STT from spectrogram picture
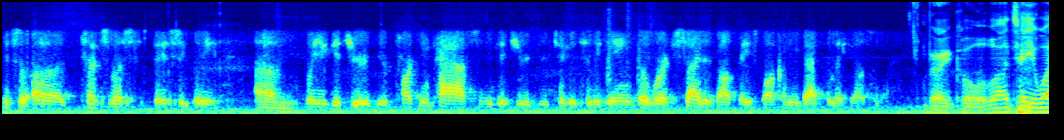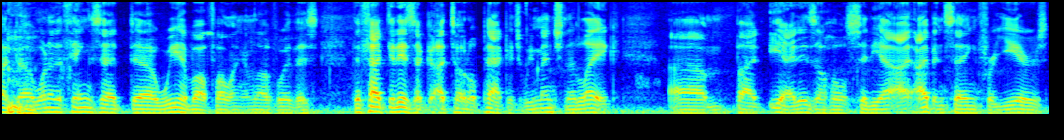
it's uh, touchless, basically, um, where you get your, your parking pass and you get your, your ticket to the game. But we're excited about baseball coming back to Lake Elsinore. Very cool. Well, I'll tell you what, uh, one of the things that uh, we have all fallen in love with is the fact it is a, a total package. We mentioned the lake, um, but yeah, it is a whole city. I, I've been saying for years,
